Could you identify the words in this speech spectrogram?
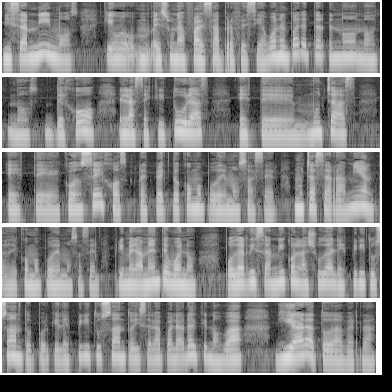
discernimos que es una falsa profecía? Bueno, el Padre Eterno nos, nos dejó en las Escrituras este, muchas este, consejos respecto a cómo podemos hacer, muchas herramientas de cómo podemos hacer. Primeramente, bueno, poder discernir con la ayuda del Espíritu Santo, porque el Espíritu Santo dice la palabra el que nos va a guiar a toda verdad.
